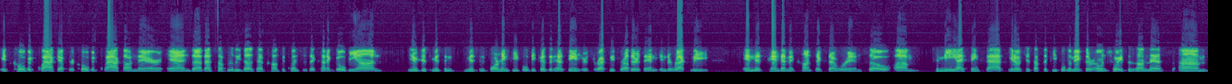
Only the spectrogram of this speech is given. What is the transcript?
it's COVID quack after COVID quack on there, and uh, that stuff really does have consequences that kind of go beyond you know just misin- misinforming people because it has dangers directly for others and indirectly in this pandemic context that we're in. So um, to me, I think that you know it's just up to people to make their own choices on this. Um,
